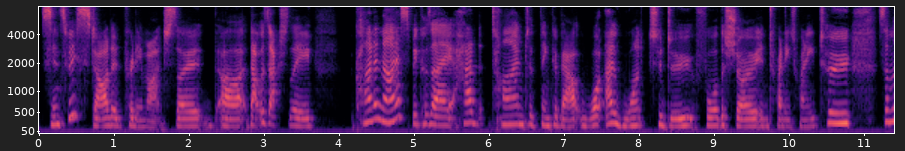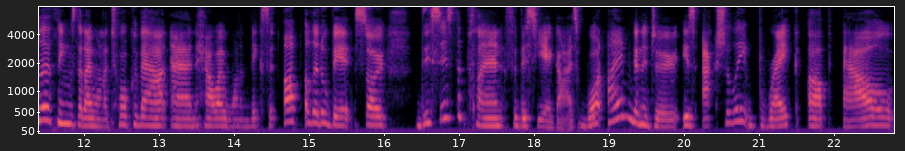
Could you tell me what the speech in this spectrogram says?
since we started, pretty much. So uh, that was actually kind of nice because I had time to think about what I want to do for the show in 2022, some of the things that I want to talk about, and how I want to mix it up a little bit. So, this is the plan for this year, guys. What I am going to do is actually break up our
